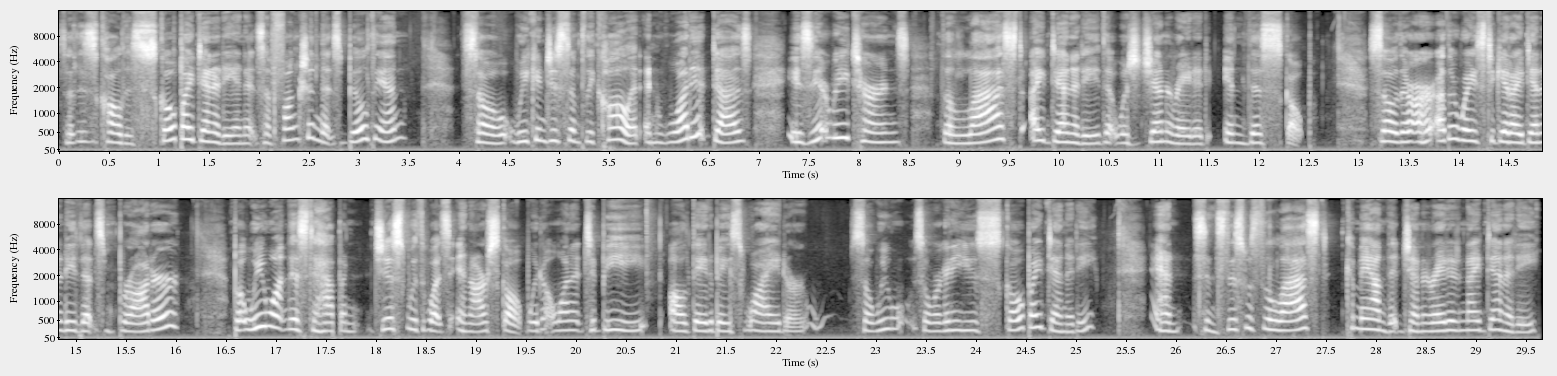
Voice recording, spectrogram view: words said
So this is called a scope identity and it's a function that's built in so we can just simply call it and what it does is it returns the last identity that was generated in this scope. So there are other ways to get identity that's broader, but we want this to happen just with what's in our scope. We don't want it to be all database wide or so we so we're going to use scope identity and since this was the last command that generated an identity,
